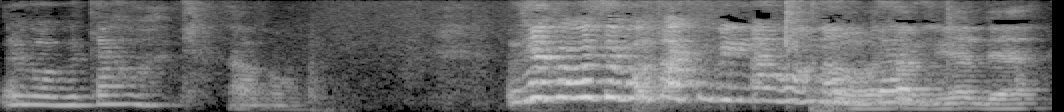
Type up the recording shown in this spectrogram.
Eu vou botar outra. Tá bom. Não é pra você voltar com o vinho na mão, Vou não, botar tá? bem aberta.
